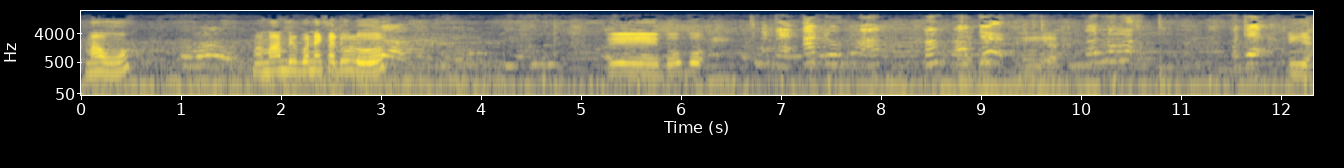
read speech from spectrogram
Mau? Mama ambil boneka dulu. Eh, Bobo. Iya. Iya.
